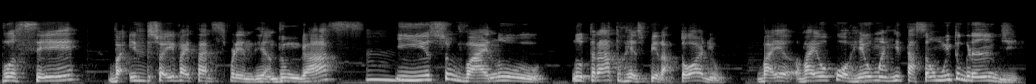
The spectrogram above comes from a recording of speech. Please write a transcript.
você vai, isso aí vai estar tá desprendendo um gás hum. e isso vai no, no trato respiratório, vai, vai ocorrer uma irritação muito grande,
